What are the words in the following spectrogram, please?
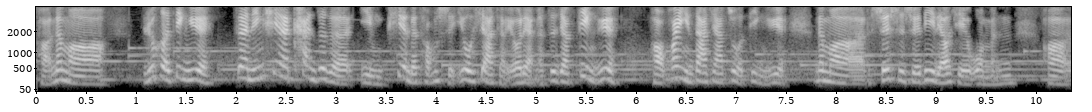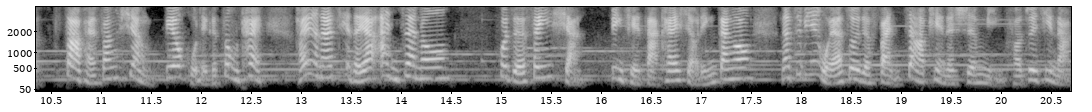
好，那么如何订阅？在您现在看这个影片的同时，右下角有两个字叫订阅，好，欢迎大家做订阅。那么随时随地了解我们啊大盘方向标股的一个动态，还有呢，记得要按赞哦，或者分享。并且打开小铃铛哦。那这边我要做一个反诈骗的声明。好，最近呢，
